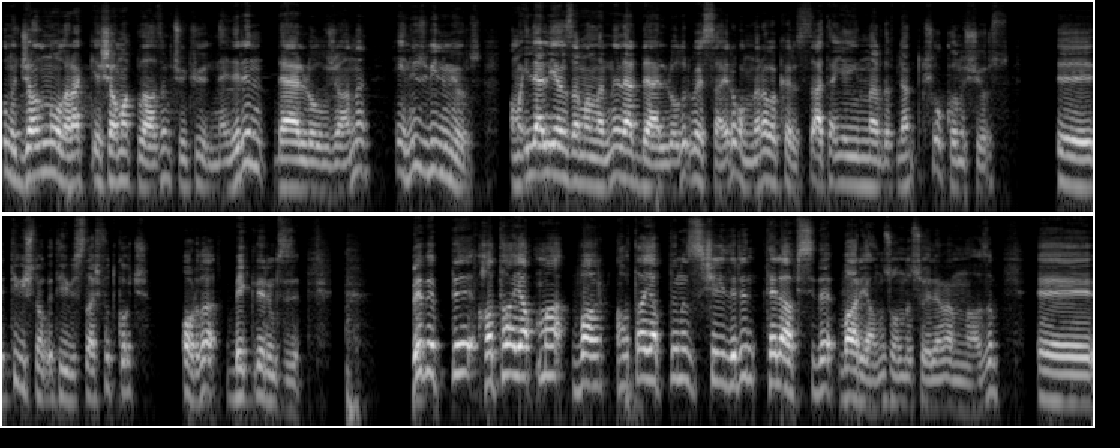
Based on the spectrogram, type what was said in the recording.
Bunu canlı olarak yaşamak lazım. Çünkü nelerin değerli olacağını henüz bilmiyoruz. Ama ilerleyen zamanlar neler değerli olur vesaire onlara bakarız. Zaten yayınlarda falan çok konuşuyoruz. E, Twitch.tv slash foodcoach orada beklerim sizi. Web'de hata yapma var. Hata yaptığınız şeylerin telafisi de var yalnız onu da söylemem lazım. Ee,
